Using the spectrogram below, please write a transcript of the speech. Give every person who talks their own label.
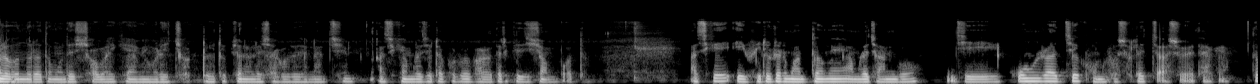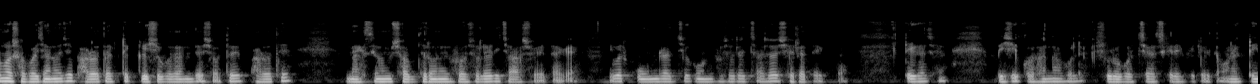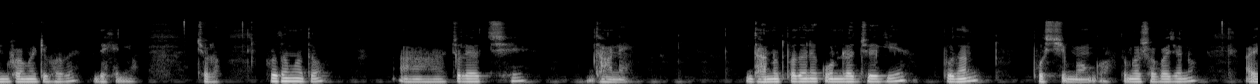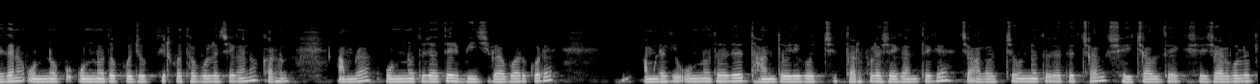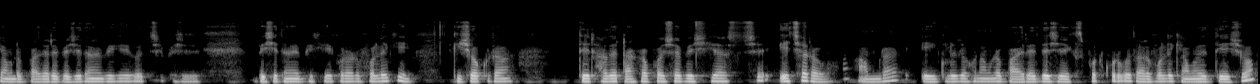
Speaker 1: Hello বন্ধুরা, তোমাদের সবাইকে আমি আমার এই ছোট্ট ইউটিউব চ্যানেলে স্বাগত জানাচ্ছি। আজকে আমরা যেটা পড়ব ভারতের কৃষি সম্পদ। আজকে এই ভিডিওটার মাধ্যমে আমরা জানব যে কোন রাজ্যে কোন ফসলের চাষ হয়ে থাকে। তোমরা সবাই জানো যে ভারত একটা কৃষি প্রধান দেশ, অতএব ভারতে ম্যাক্সিমাম সব ধরনের ফসলেরই চাষ হয়ে থাকে। এবার কোন রাজ্যে কোন ফসলের চাষ হয় সেটা দেখব। ঠিক আছে? বেশি কথা না বলে শুরু করছি আজকের এই ভিডিওতে। অনেকটা ইনফরমেটিভ হবে, দেখে নিও। চলো, প্রথমত চলে যাচ্ছি ধানে। ধান উৎপাদনে কোন রাজ্য এগিয়ে প্রধান? পশ্চিমবঙ্গ। তোমরা সবাই জানো। আর এখানে অন্য উন্নত প্রযুক্তির কথা বলেছে কেন? কারণ আমরা উন্নত জাতের বীজ ব্যবহার করে আমরা কি উন্নত জাতের ধান তৈরি করছি। তার ফলে সেখান থেকে চাল হচ্ছে উন্নত জাতের চাল। সেই চাল থেকে, সেই চালগুলোকে আমরা বাজারে বেশি দামে বিক্রি করছি। বেশি বেশি দামে বিক্রি করার ফলে কি কৃষকরা দের হাতে টাকা পয়সা বেশি আসছে, এছাড়াও আমরা এইগুলো যখন আমরা বাইরের দেশে এক্সপোর্ট করব, তার ফলে কি আমাদের দেশও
